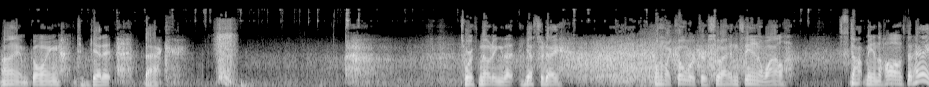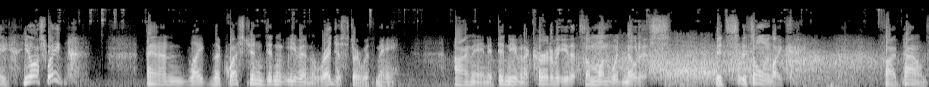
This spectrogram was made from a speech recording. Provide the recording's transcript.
I am going to get it back. It's worth noting that yesterday, one of my coworkers who I hadn't seen in a while stopped me in the hall and said, Hey, you lost weight? And like the question didn't even register with me. I mean, it didn't even occur to me that someone would notice. It's it's only like five pounds.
